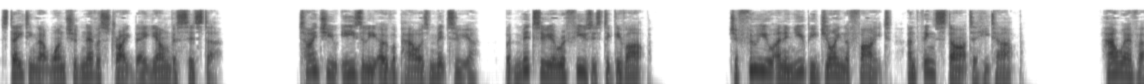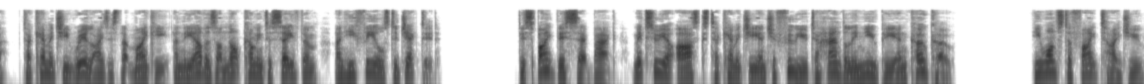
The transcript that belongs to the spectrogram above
stating that one should never strike their younger sister. Taiju easily overpowers Mitsuya, but Mitsuya refuses to give up. Chifuyu and Inupi join the fight, and things start to heat up. However, Takemichi realizes that Mikey and the others are not coming to save them, and he feels dejected. Despite this setback, Mitsuya asks Takemichi and Chifuyu to handle Inupi and Koko. He wants to fight Taiju,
